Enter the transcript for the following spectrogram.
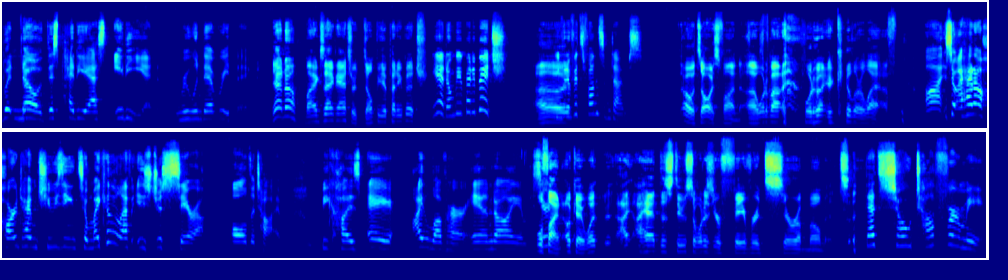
but no this petty ass idiot ruined everything Yeah, no, my exact answer. Don't be a petty bitch. yeah don't be a petty bitch Uh, even if it's fun sometimes oh, it's always fun. Uh, what about what about your killer laugh? Uh, so I had a hard time choosing. So my killer laugh is just Sarah all the time because a I love her and I am. Well, fine. Okay, what I, I had this too. So, what is your favorite Sarah moment? That's so tough for me.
